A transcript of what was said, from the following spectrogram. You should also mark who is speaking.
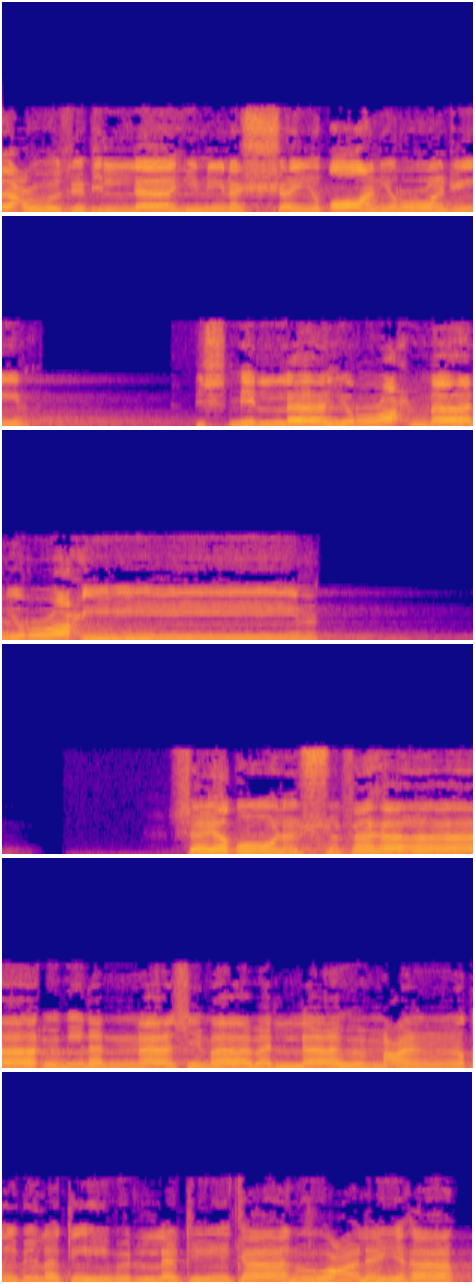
Speaker 1: أعوذ بالله من الشيطان الرجيم. بسم الله الرحمن الرحيم. سيقول السفهاء من الناس ما بلاهم عن قبلتهم التي كانوا عليها.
